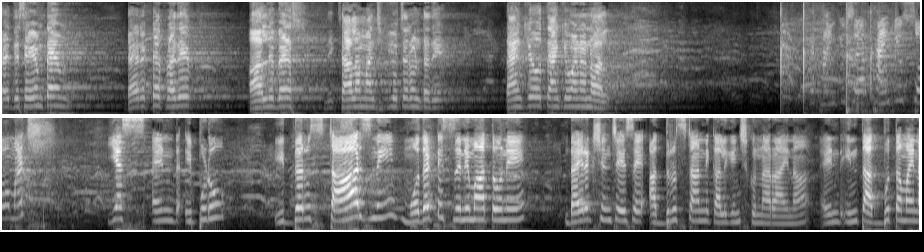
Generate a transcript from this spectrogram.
At the same time director Pradeep all the best నీకు చాలా మంచి ఫ్యూచర్ ఉంటుంది. Thank you thank you one and all thank you sir thank you so much yes and ఇప్పుడు ఇద్దరు స్టార్స్ని మొదటి సినిమాతోనే డైరెక్షన్ చేసే అదృష్టాన్ని కలిగించుకున్నారు ఆయన. అండ్ ఇంత అద్భుతమైన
